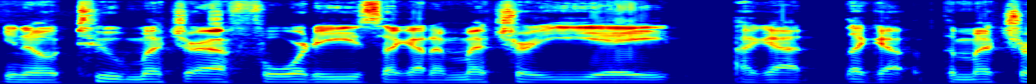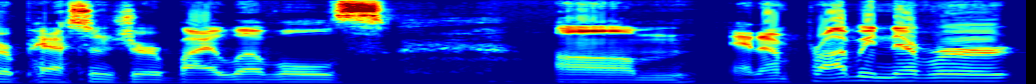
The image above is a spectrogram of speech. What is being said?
you know two Metro F40s. I got a Metro E8. I got I got the Metro passenger bilevels. Um, and I'm probably never.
